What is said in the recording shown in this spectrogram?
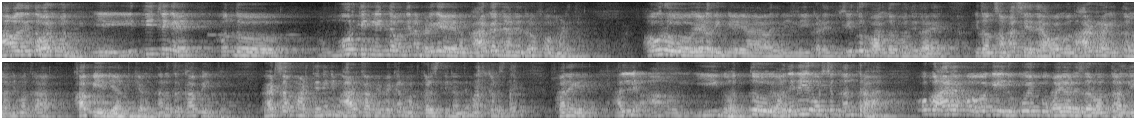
ನಾವು ಅದರಿಂದ ಹೊರಗೆ ಬಂದ್ವಿ. ಈ ಇತ್ತೀಚೆಗೆ ಒಂದು ಮೂರು ತಿಂಗಳಿಂದ ಒಂದಿನ ಬೆಳಗ್ಗೆ ನಮ್ಗೆ ಆರ್ಗ ಜ್ಞಾನೇಂದ್ರ ಫೋನ್ ಮಾಡಿದ್ರು. ಅವರು ಹೇಳೋದು ಹಿಂಗೆ ಇಲ್ಲಿ ಈ ಕಡೆ ಸೀತೂರು ಭಾಗದವ್ರು ಬಂದಿದ್ದಾರೆ. ಇದೊಂದು ಸಮಸ್ಯೆ ಇದೆ. ಅವಾಗ ಒಂದು ಆರ್ಡರ್ ಆಗಿತ್ತಲ್ಲ, ನಿಮ್ಮ ಹತ್ರ ಕಾಪಿ ಇದೆಯಾ? ಅಂತ ಕೇಳೋದು ನನ್ನ ಹತ್ರ ಕಾಪಿ ಇತ್ತು. ವಾಟ್ಸಪ್ ಮಾಡ್ತೀನಿ, ನಿಮ್ಗೆ ಹಾರ್ಡ್ ಕಾಪಿ ಬೇಕಾದ್ರೆ ಮತ್ತೆ ಕಳಿಸ್ತೀನಿ ಅಂದೆ, ಮತ್ತೆ ಕಳಿಸ್ದೆ. ಕೊನೆಗೆ ಅಲ್ಲಿ ಈಗ ಹತ್ತು, ಹದಿನೈದು ವರ್ಷದ ನಂತರ ಒಬ್ಬ ಆರ್ ಹೋಗಿ ಇದು ಕುವೆಂಪು ಬಯೋ ರಿಸರ್ವ್ ಅಂತ ಅಲ್ಲಿ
